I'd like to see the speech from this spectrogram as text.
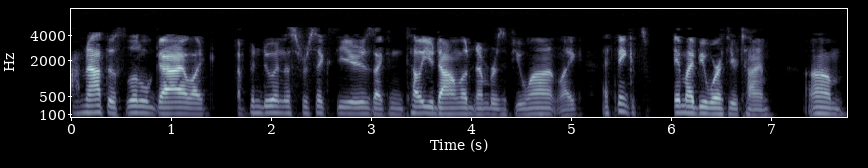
I'm not this little guy. Like I've been doing this for six years. I can tell you download numbers if you want. Like I think it's it might be worth your time. Um,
